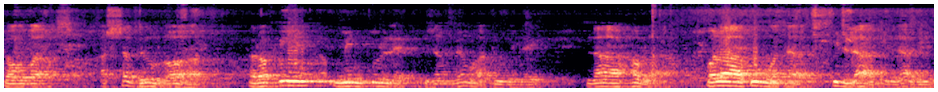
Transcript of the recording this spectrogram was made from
তওবা। আস্তাগফিরুল্লাহ রব্বি মিন কুল্লি জামবে ওয়া আতুবু ইলাইহি লা হাওলা ওয়ালা কুওয়াতা ইল্লা বিল্লাহিল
